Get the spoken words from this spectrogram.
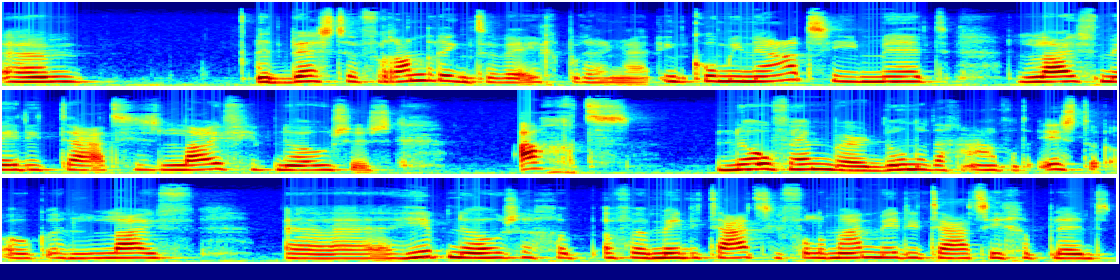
um, het beste verandering teweeg brengen. In combinatie met live meditaties, live hypnoses. 8 november, donderdagavond, is er ook een live uh, hypnose of een meditatie, volle maan meditatie gepland.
